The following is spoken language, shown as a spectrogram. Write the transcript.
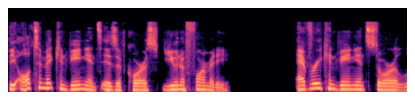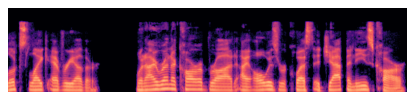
The ultimate convenience is, of course, uniformity. Every convenience store looks like every other. When I rent a car abroad, I always request a Japanese car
